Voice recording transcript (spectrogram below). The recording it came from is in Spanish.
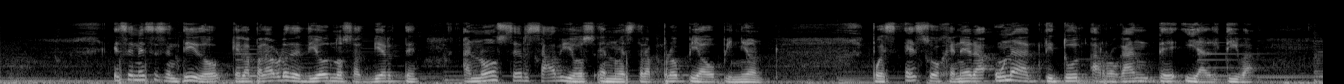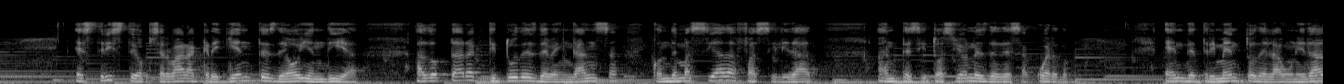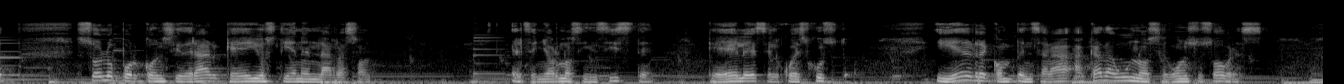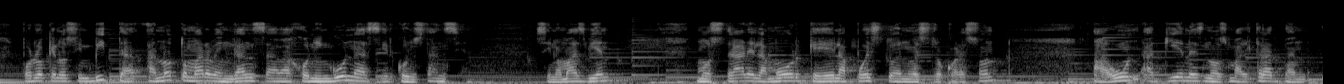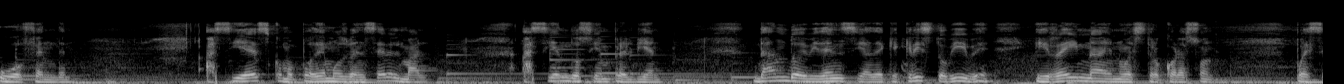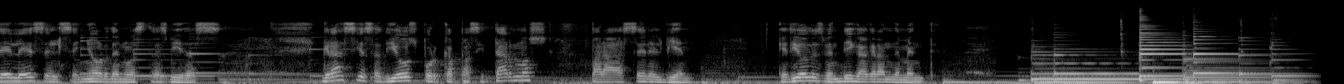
Es en ese sentido que la palabra de Dios nos advierte a no ser sabios en nuestra propia opinión, pues eso genera una actitud arrogante y altiva. Es triste observar a creyentes de hoy en día adoptar actitudes de venganza con demasiada facilidad ante situaciones de desacuerdo en detrimento de la unidad solo por considerar que ellos tienen la razón. El Señor nos insiste que Él es el juez justo y Él recompensará a cada uno según sus obras, por lo que nos invita a no tomar venganza bajo ninguna circunstancia, sino más bien mostrar el amor que Él ha puesto en nuestro corazón, aun a quienes nos maltratan u ofenden. Así es como podemos vencer el mal, haciendo siempre el bien, dando evidencia de que Cristo vive y reina en nuestro corazón, pues Él es el Señor de nuestras vidas. Gracias a Dios por capacitarnos para hacer el bien. Que Dios les bendiga grandemente.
